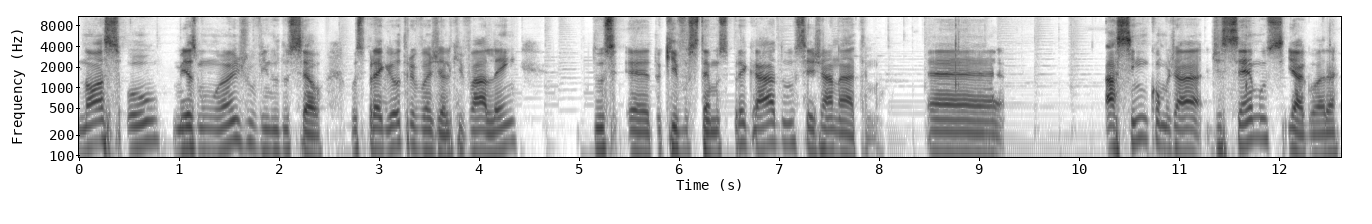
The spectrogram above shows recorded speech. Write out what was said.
nós ou mesmo um anjo vindo do céu vos pregue outro evangelho que vá além dos, é, do que vos temos pregado, seja anátema. É, assim como já dissemos, e agora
